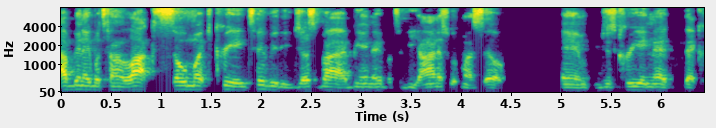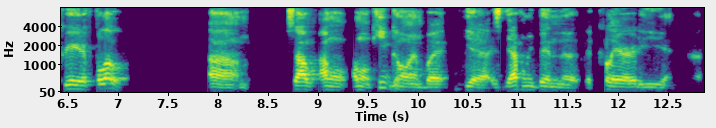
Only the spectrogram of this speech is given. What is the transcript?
I've been able to unlock so much creativity just by being able to be honest with myself and just creating that that creative flow. Um, so I, I, won't I won't keep going, but yeah, it's definitely been the, the clarity and uh,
